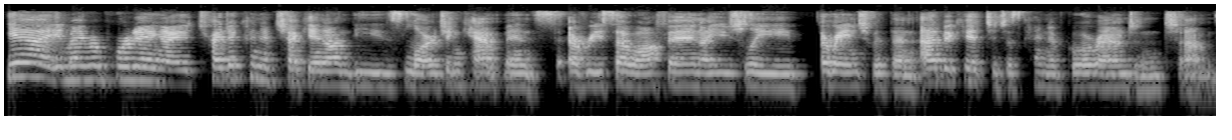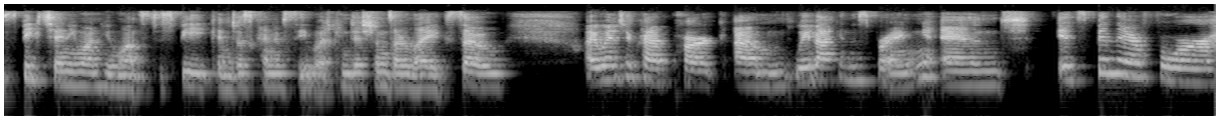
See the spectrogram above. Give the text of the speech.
Yeah, in my reporting, I try to kind of check in on these large encampments every so often. I usually arrange with an advocate to just kind of go around and um, speak to anyone who wants to speak and just kind of see what conditions are like. So I went to Crab Park um, way back in the spring, and it's been there for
